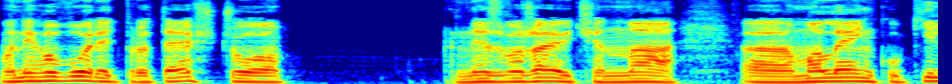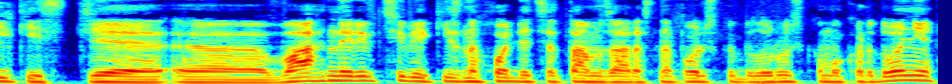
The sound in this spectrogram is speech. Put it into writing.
Вони говорять про те, що незважаючи на е, маленьку кількість е, е, вагнерівців, які знаходяться там зараз на польсько-білоруському кордоні,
